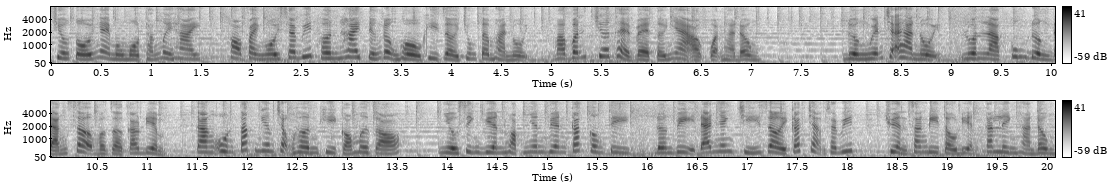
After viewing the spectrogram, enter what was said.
chiều tối ngày 1 tháng 12, họ phải ngồi xe buýt hơn 2 tiếng đồng hồ khi rời trung tâm Hà Nội mà vẫn chưa thể về tới nhà ở quận Hà Đông. Đường Nguyễn Trãi Hà Nội luôn là cung đường đáng sợ vào giờ cao điểm, càng un tắc nghiêm trọng hơn khi có mưa gió. Nhiều sinh viên hoặc nhân viên các công ty, đơn vị đã nhanh trí rời các trạm xe buýt, chuyển sang đi tàu điện Cát Linh Hà Đông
